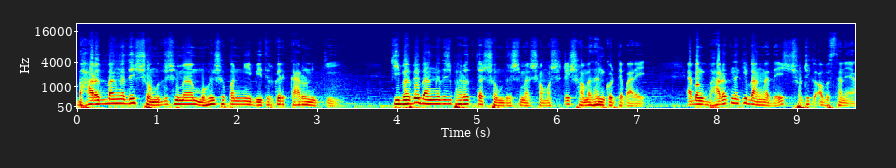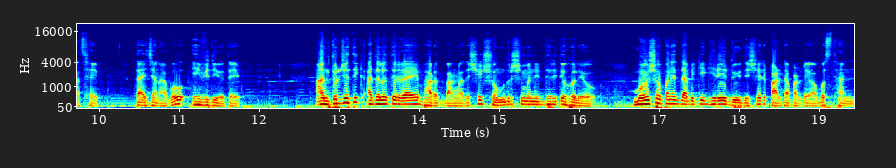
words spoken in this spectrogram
ভারত বাংলাদেশ সমুদ্রসীমা মহিষোপান নিয়ে বিতর্কের কারণ কি? কীভাবে বাংলাদেশ ভারত তার সমুদ্রসীমার সমস্যাটি সমাধান করতে পারে? এবং ভারত নাকি বাংলাদেশ সঠিক অবস্থানে আছে? তাই জানাব এই ভিডিওতে। আন্তর্জাতিক আদালতের রায়ে ভারত বাংলাদেশের সমুদ্রসীমা নির্ধারিত হলেও মহিষোপানের দাবিকে ঘিরে দুই দেশের পাল্টাপাল্টে অবস্থান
